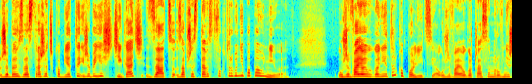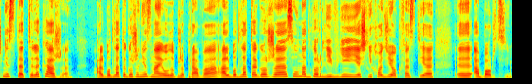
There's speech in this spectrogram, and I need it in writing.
żeby zastraszać kobiety i żeby je ścigać za, za przestępstwo, którego nie popełniły. Używają go nie tylko policja, używają go czasem również niestety lekarze. Albo dlatego, że nie znają dobrze prawa, albo dlatego, że są nadgorliwi, jeśli chodzi o kwestie y, aborcji.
